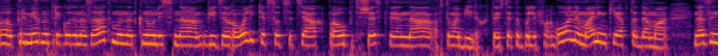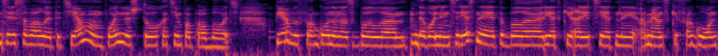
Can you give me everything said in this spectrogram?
Э, примерно три года назад мы наткнулись на видеоролики в соцсетях про путешествия на автомобилях. То есть это были фургоны, маленькие автодома. Нас заинтересовала эта тема, мы поняли, что хотим попробовать. Первый фургон у нас был э, довольно интересный. Это был редкий, раритетный армянский фургон.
